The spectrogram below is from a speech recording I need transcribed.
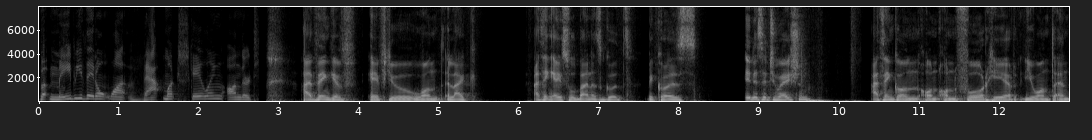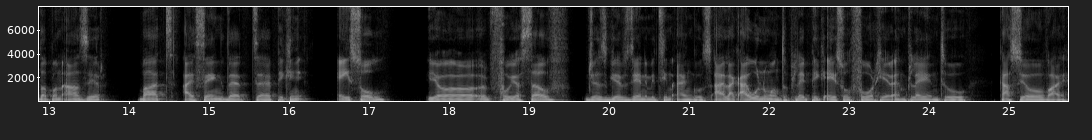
but maybe they don't want that much scaling on their team. I think if if you want like I think Ace ban is good because in a situation I think on on on 4 here you want to end up on Azir but I think that uh, picking Asol your for yourself just gives the enemy team angles. I like I wouldn't want to play pick Asol 4 here and play into Cassio Vi.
